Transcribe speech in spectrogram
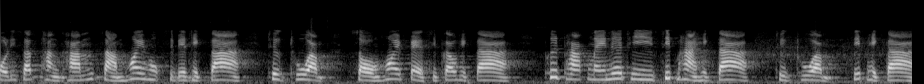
บริษัทถังคำ361เฮกตาร์ถึกท่วม 289เฮกตาร์ พืชผักในเนื้อที่15เฮกตาร์ถึกท่วม10เฮกตาร์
